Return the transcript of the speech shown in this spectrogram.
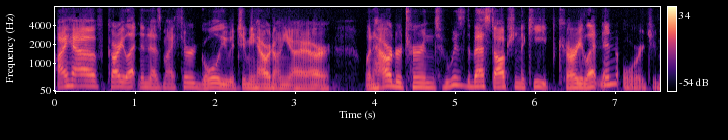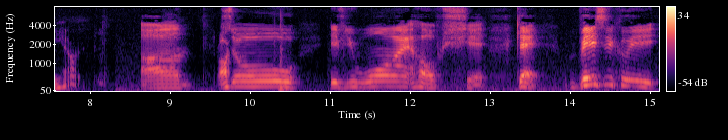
I have Kari Lehtonen as my third goalie with Jimmy Howard on the IR. When Howard returns, who is the best option to keep, Kari Lehtonen or Jimmy Howard? Um. Rock? So if you want, oh shit. Okay. Basically,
